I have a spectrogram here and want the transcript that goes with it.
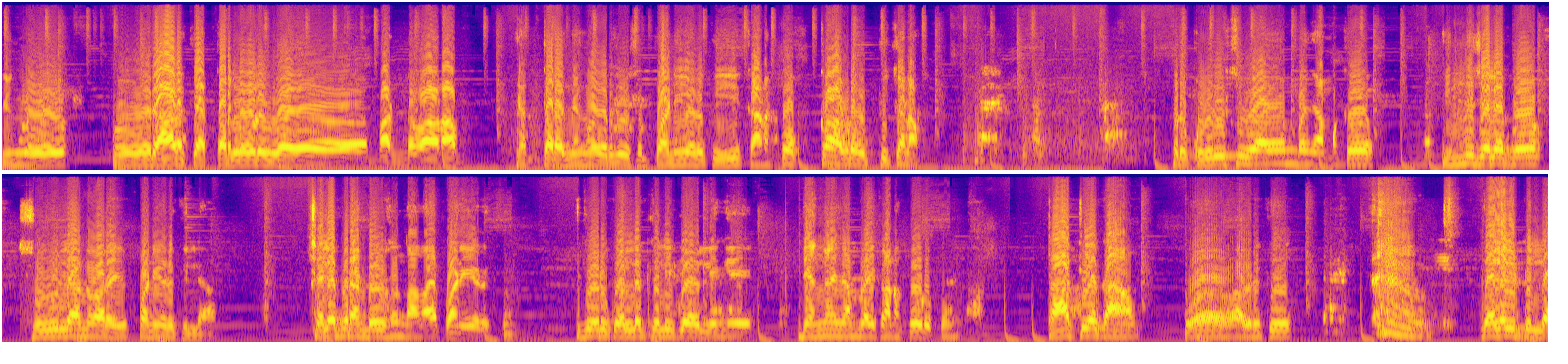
നിങ്ങൾ ഒരാൾക്ക് എത്ര ലോഡ് മണ്ണ് വേണം. എത്ര നിങ്ങൾ ഒരു ദിവസം പണിയെടുക്കും ഈ കണക്കൊക്കെ അവിടെ ഒപ്പിക്കണം. ഒരു കുതിരിച്ച് പറയുമ്പോൾ നമുക്ക് ഇന്ന് ചിലപ്പോൾ സുഖമില്ല എന്ന് പറയും പണിയെടുക്കില്ല. ചിലപ്പോൾ രണ്ടു ദിവസം നന്നായി പണിയെടുക്കും. ഇതൊരു കൊല്ലത്തിലേക്കോ അല്ലെങ്കിൽ ഇതെങ്ങനെ നമ്മളെ കണക്ക് കൊടുക്കും. താത്തിയെ കാണാം അവർക്ക് വില കിട്ടില്ല.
